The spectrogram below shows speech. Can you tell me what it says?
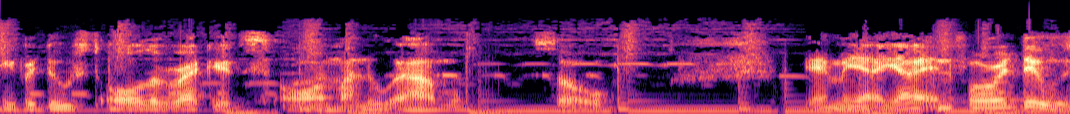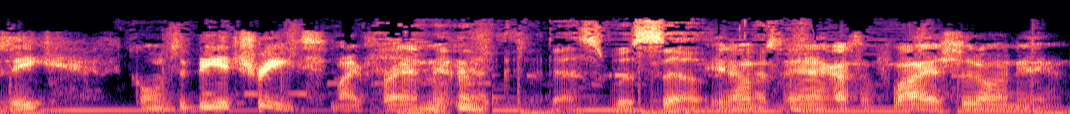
He produced all the records on my new album. So, yeah, man, y'all- y'all in for a doozy. It's going to be a treat, my friend. That's what's up. You know what I'm saying? I got some fire shit on there.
